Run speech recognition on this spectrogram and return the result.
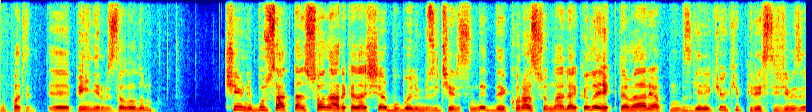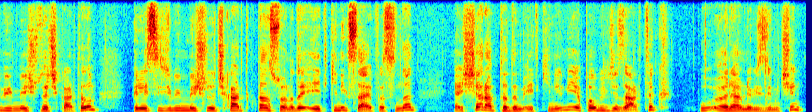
bu patet, e, peynirimizi de alalım. Şimdi bu saatten sonra arkadaşlar bu bölümümüz içerisinde dekorasyonla alakalı eklemeler yapmamız gerekiyor ki prestijimizi 1500'e çıkartalım. Prestiji 1500'e çıkarttıktan sonra da etkinlik sayfasından e, şarap tadım etkinliğini yapabileceğiz artık. Bu önemli bizim için.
